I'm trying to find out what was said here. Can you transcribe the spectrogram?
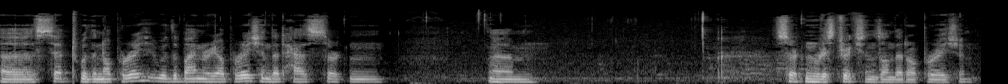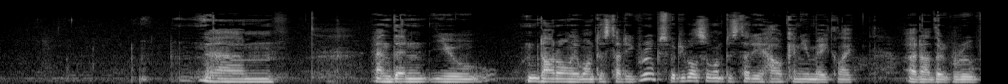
a set with an operation with a binary operation that has certain um, certain restrictions on that operation. Um, and then you not only want to study groups, but you also want to study how can you make like another group,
